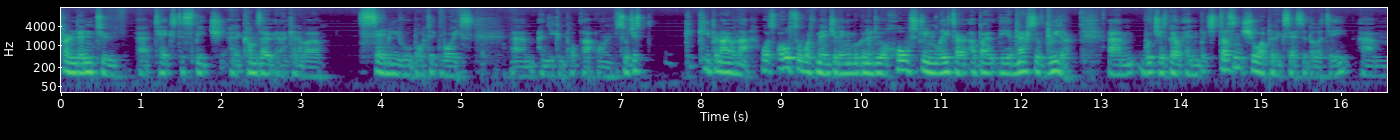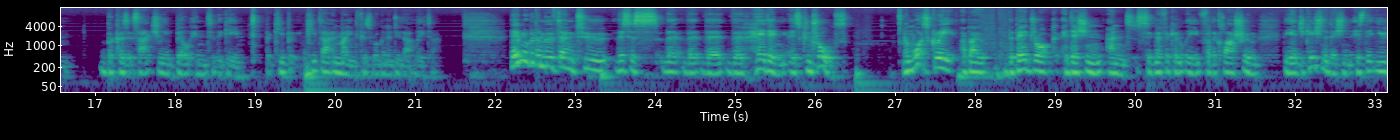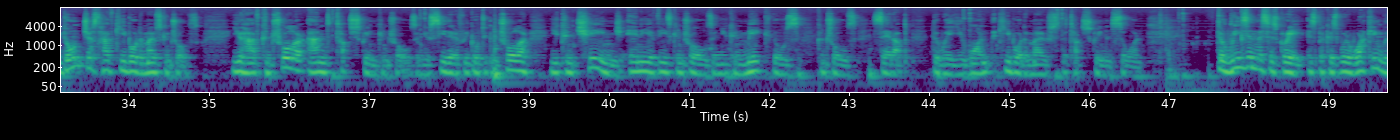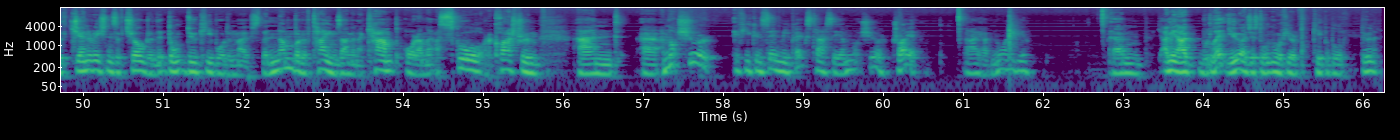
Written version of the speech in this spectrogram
turned into uh, text to speech and it comes out in a kind of a semi robotic voice um, and you can pop that on. So just keep an eye on that. What's also worth mentioning, and we're going to do a whole stream later about the immersive reader, um, which is built in, which doesn't show up in accessibility um, because it's actually built into the game. But keep it, keep that in mind because we're going to do that later. Then we're going to move down to this is the the the, the heading is controls. And what's great about the Bedrock edition and significantly for the classroom, the education edition, is that you don't just have keyboard and mouse controls. You have controller and touchscreen controls. And you'll see there if we go to controller, you can change any of these controls and you can make those controls set up the way you want the keyboard and mouse, the touchscreen, and so on. The reason this is great is because we're working with generations of children that don't do keyboard and mouse. The number of times I'm in a camp or I'm at a school or a classroom and uh, I'm not sure if you can send me pics, Tassie. I'm not sure. Try it. I have no idea. Um, I mean, I would let you. I just don't know if you're capable of doing it.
